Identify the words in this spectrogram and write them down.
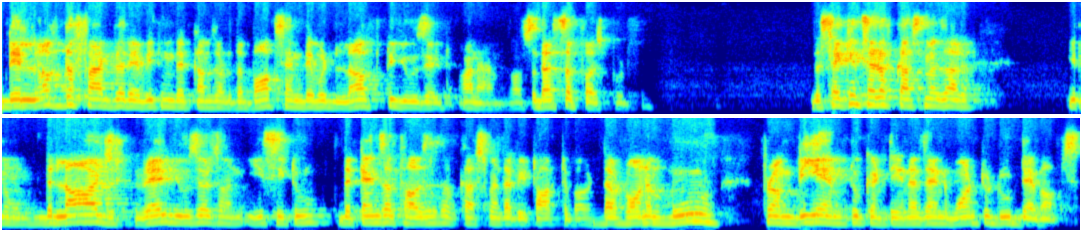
they love the fact that everything that comes out of the box and they would love to use it on Amazon. So that's the first portfolio. The second set of customers are you know, the large RHEL users on EC2, the tens of thousands of customers that we talked about that want to move from VM to containers and want to do DevOps.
